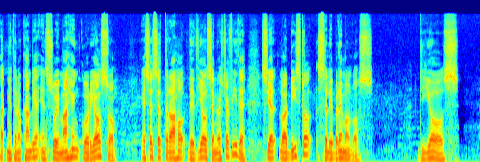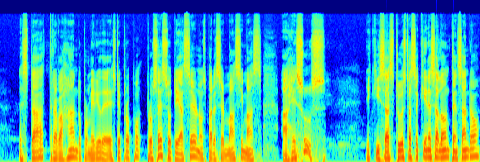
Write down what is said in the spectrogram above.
Ah, mientras no cambia en su imagen glorioso. Ese es el trabajo de Dios en nuestra vida. Si lo ha visto, celebrémoslos. Dios está trabajando por medio de este proceso de hacernos parecer más y más a Jesús. Y quizás tú estás aquí en el salón pensando,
